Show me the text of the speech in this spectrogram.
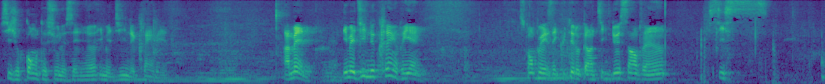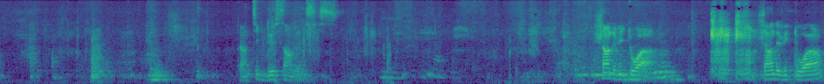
si je compte sur le Seigneur, il me dit ne crains rien. Amen. Il me dit ne crains rien. Est-ce qu'on peut exécuter le cantique 226 Cantique 226. Chant de victoire. Chant de victoire.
